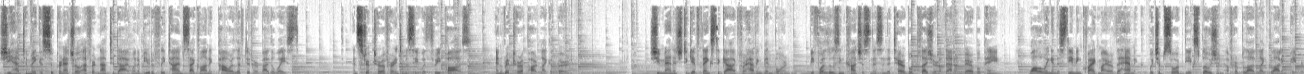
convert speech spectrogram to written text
She had to make a supernatural effort not to die when a beautifully timed cyclonic power lifted her by the waist and stripped her of her intimacy with three paws and ripped her apart like a bird. She managed to give thanks to God for having been born, before losing consciousness in the terrible pleasure of that unbearable pain, wallowing in the steaming quagmire of the hammock which absorbed the explosion of her blood like blotting paper.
